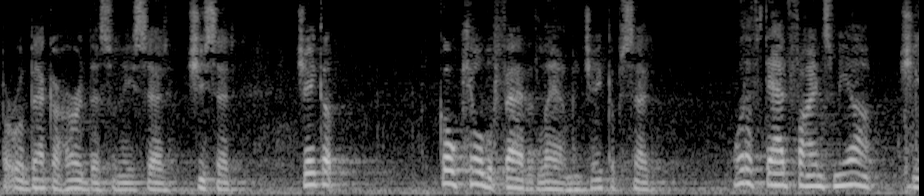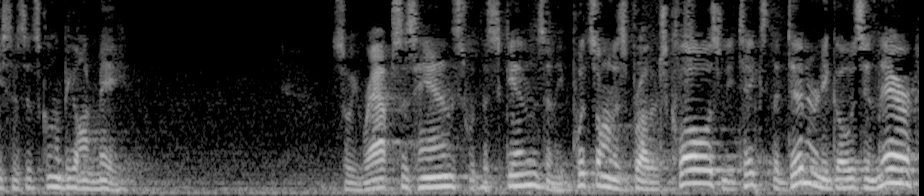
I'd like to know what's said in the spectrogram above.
But Rebecca heard this and he said, she said, Jacob, go kill the fatted lamb. And Jacob said, what if dad finds me up? She says, it's going to be on me. So he wraps his hands with the skins and he puts on his brother's clothes and he takes the dinner and he goes in there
